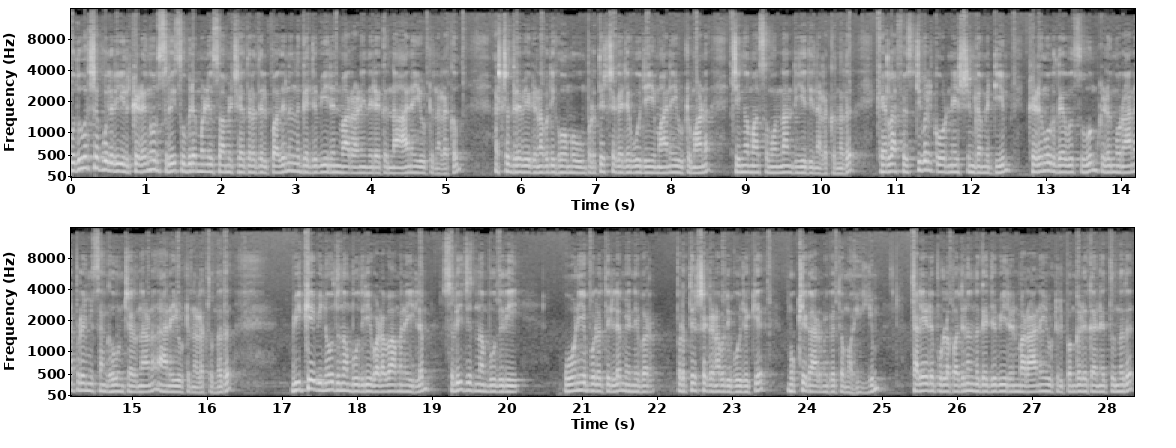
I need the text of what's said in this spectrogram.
പുതുവർഷ പുലരിയിൽ കിഴങ്ങൂർ ശ്രീ സുബ്രഹ്മണ്യ സ്വാമി ക്ഷേത്രത്തിൽ പതിനൊന്ന് ഗജവീരന്മാർ അണിനിരക്കുന്ന ആനയൂട്ട് നടക്കും. അഷ്ടദ്രവ്യ ഗണപതി ഹോമവും പ്രത്യക്ഷ ഗജപൂജയും ആനയൂട്ടുമാണ് ചിങ്ങമാസം ഒന്നാം തീയതി നടക്കുന്നത്. കേരള ഫെസ്റ്റിവൽ കോർഡിനേഷൻ കമ്മിറ്റിയും കിഴങ്ങൂർ ദേവസ്വവും കിഴങ്ങൂർ ആനപ്രേമി സംഘവും ചേർന്നാണ് ആനയൂട്ട് നടത്തുന്നത്. വി കെ വിനോദ് നമ്പൂതിരി വടവാമന ഇല്ലം ശ്രീജിത്ത് നമ്പൂതിരി ഓണിയപുലത്തില്ലം എന്നിവർ പ്രത്യക്ഷ ഗണപതി പൂജയ്ക്ക് മുഖ്യ കാർമ്മികത്വം വഹിക്കും. തലയെടുപ്പുള്ള പതിനൊന്ന് ഗജവീരന്മാർ ആനയൂട്ടിൽ പങ്കെടുക്കാൻ എത്തുന്നത്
